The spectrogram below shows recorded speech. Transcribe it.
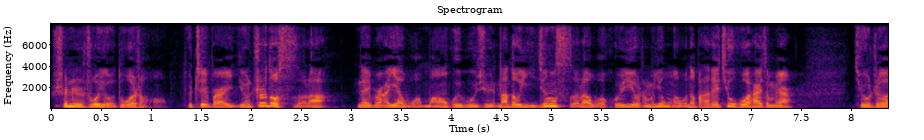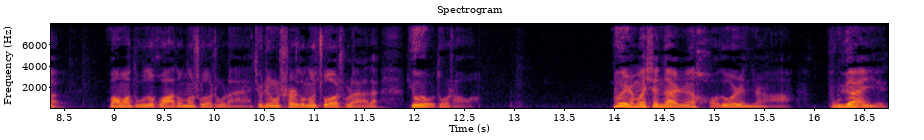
甚至说有多少就这边已经知道死了，那边哎呀我忙回不去，那都已经死了，我回去有什么用啊？我能把他给救活还是怎么样？就这。王八犊子话都能说得出来，就这种事儿都能做得出来的，又有多少啊？为什么现在人好多人家啊不愿意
